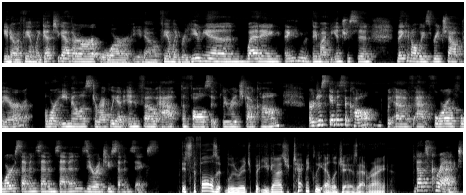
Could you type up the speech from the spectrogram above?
you know, a family get together or, you know, family reunion, reunion, wedding, anything that they might be interested in, they can always reach out there or email us directly at info at the falls at blueridge.com or just give us a call uh, at 404 777 0276. It's the falls at Blue Ridge, but you guys are technically Ellijay, is that right? That's correct.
